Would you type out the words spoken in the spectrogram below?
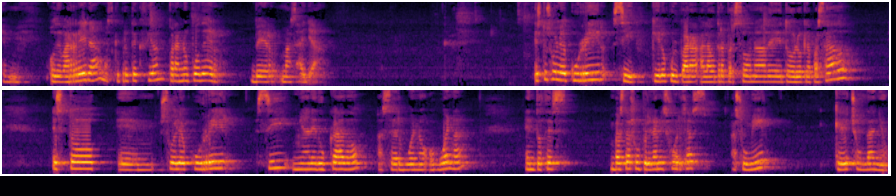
em, o de barrera más que protección para no poder ver más allá. Esto suele ocurrir si quiero culpar a la otra persona de todo lo que ha pasado. Esto em, suele ocurrir si me han educado a ser bueno o buena. Entonces basta superar a mis fuerzas asumir que he hecho un daño.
